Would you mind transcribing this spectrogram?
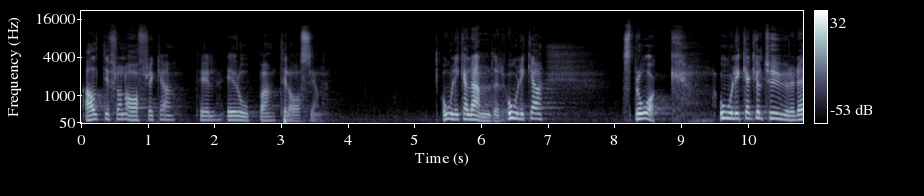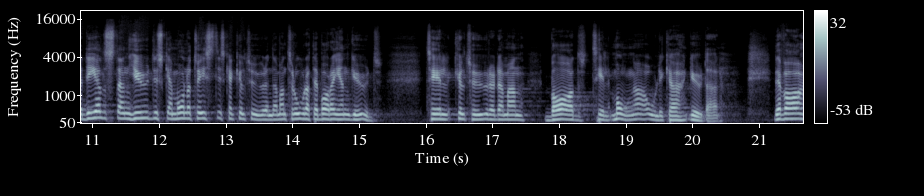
Allt ifrån Afrika till Europa till Asien. Olika länder, olika språk, olika kulturer. Det är dels den judiska monoteistiska kulturen där man tror att det bara är en gud, till kulturer där man bad till många olika gudar. Det var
